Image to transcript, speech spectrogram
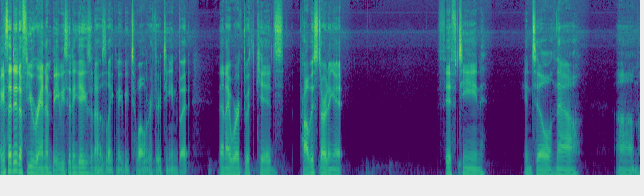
I guess I did a few random babysitting gigs when I was like maybe 12 or 13, but then I worked with kids probably starting at 15 until now. Um,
